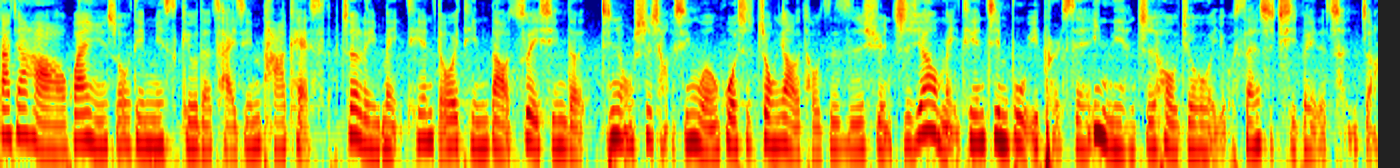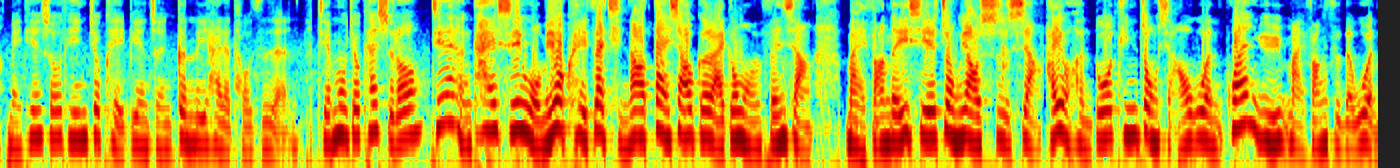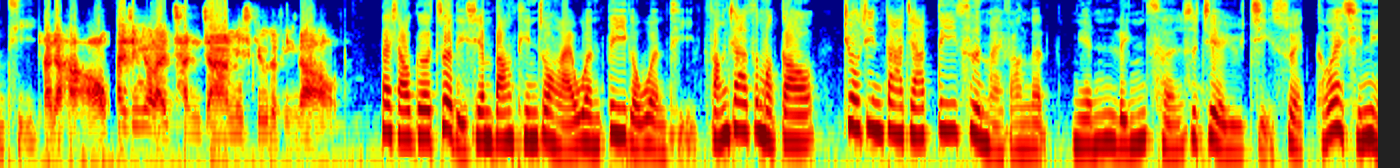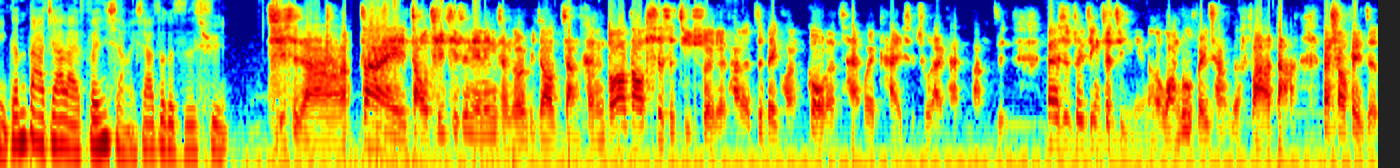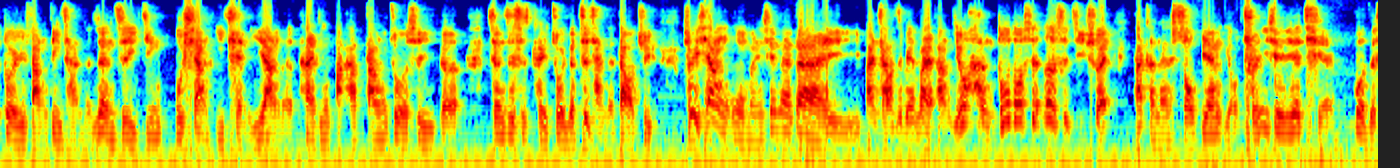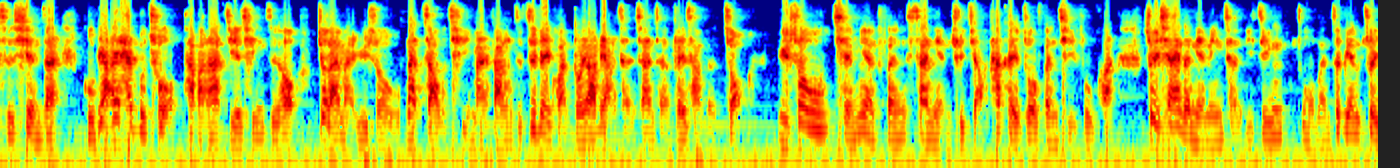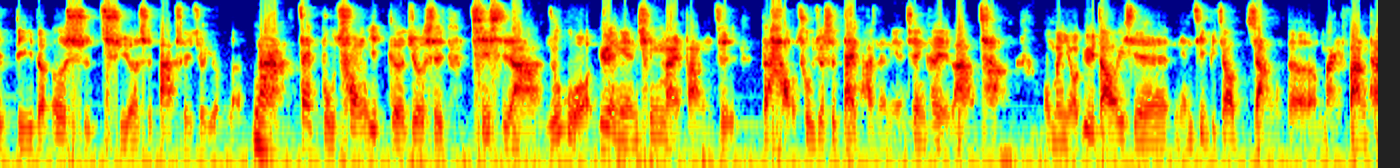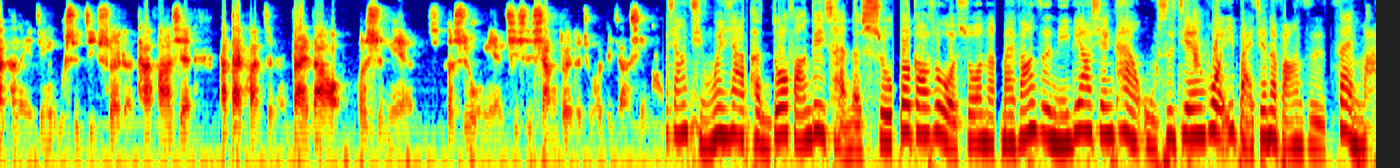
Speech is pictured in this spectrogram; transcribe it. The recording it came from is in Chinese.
大家好，欢迎收听 Miss Q 的财经 Podcast。这里每天都会听到最新的金融市场新闻或是重要的投资资讯。只要每天进步一 percent，一年之后就会有三十七倍的成长。每天收听就可以变成更厉害的投资人。节目就开始喽！今天很开心，我们又可以再请到代销哥来跟我们分享买房的一些重要事项，还有很多听众想要问关于买房子的问题。大家好，开心又来参加。Miss Q 的频道，代肖哥，这里先帮听众来问第一个问题：房价这么高，究竟大家第一次买房的年龄层是介于几岁？可不可以请你跟大家来分享一下这个资讯？其实啊，在早期，其实年龄层都会比较长，可能都要到四十几岁了，他的自备款够了才会开始出来看房子。但是最近这几年呢，网络非常的发达，那消费者对于房地产的认知已经不像以前一样了，他已经把它当做是一个，甚至是可以做一个资产的道具。所以像我们现在在板桥这边卖房子，有很多都是二十几岁，他可能手边有存一些些钱，或者是现在股票哎还不错，他把它结清之后就来买预售屋。那早期买房。房子自备款都要两成三成，非常的重。预售屋前面分三年去缴，它可以做分期付款，所以现在的年龄层已经我们这边最低的二十七、二十八岁就有了。那再补充一个，就是其实啊，如果越年轻买房子的好处就是贷款的年限可以拉长。我们有遇到一些年纪比较长的买方，他可能已经五十几岁了，他发现他贷款只能贷到二十年、二十五年，其实相对的就会比较辛苦。我想请问一下，很多房地产的书都告诉我说呢，买房子你一定要先看五十间或一百间的房子再买。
